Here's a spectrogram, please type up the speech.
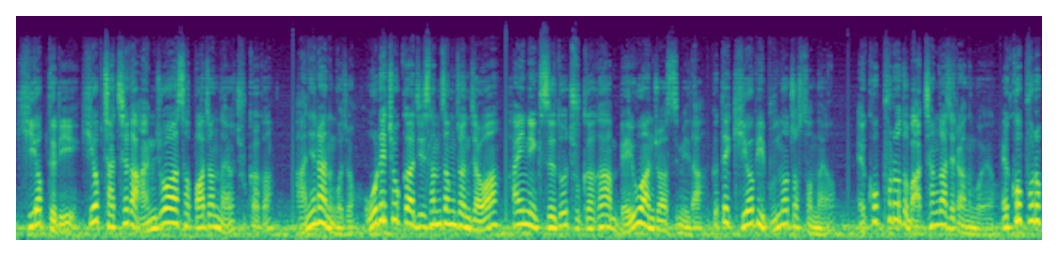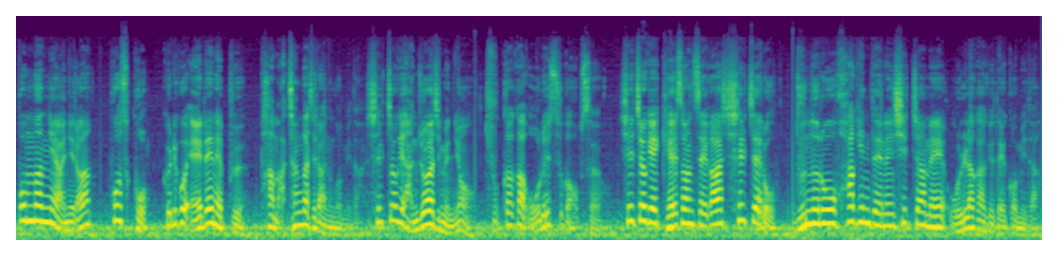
기업들이 기업 자체가 안 좋아서 빠졌나요 주가가? 아니라는 거죠. 올해 초까지 삼성전자와 하이닉스도 주가가 매우 안 좋았습니다. 그때 기업이 무너졌었나요? 에코프로도 마찬가지라는 거예요. 에코프로뿐만이 아니라 포스코 그리고 LNF 다 마찬가지라는 겁니다. 실적이 안 좋아지면요 주가가 오를 수가 없어요. 실적의 개선세가 실제로 눈으로 확인되는 시점에 올라가게 될 겁니다.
